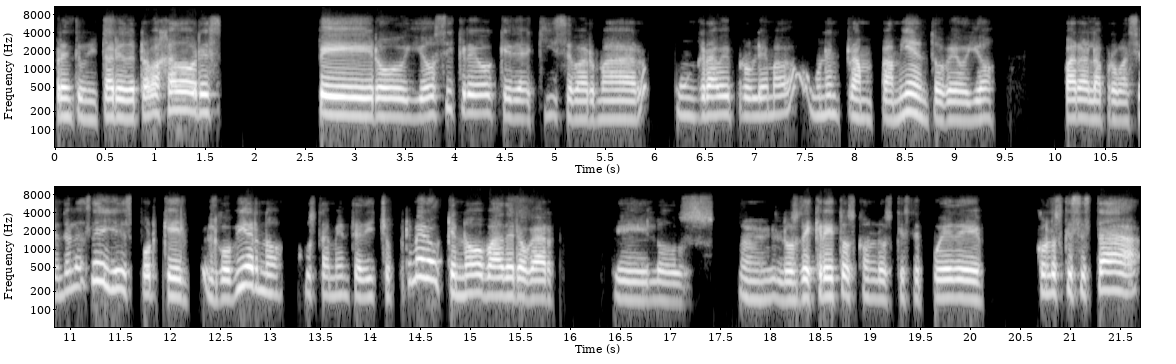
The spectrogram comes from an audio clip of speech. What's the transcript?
Frente Unitario de Trabajadores, pero yo sí creo que de aquí se va a armar un grave problema, un entrampamiento, veo yo, para la aprobación de las leyes, porque el, gobierno justamente ha dicho, primero, que no va a derogar eh, los, eh, los decretos con los que se puede con los que se está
